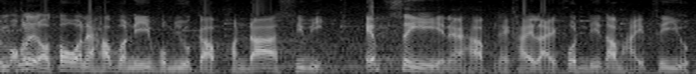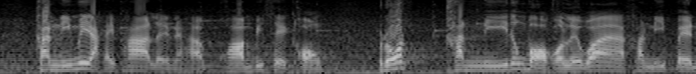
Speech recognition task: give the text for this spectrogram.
มส์ออกเลดออโต้นะครับ วันนี้ผมอยู่กับ Honda Civic FC นะครับ ใครๆหลายคนที่ตามหา FC อยู่ คันนี้ไม่อยากให้พลาดเลยนะครับ ความพิเศษของรถ คันนี้ต้องบอกก่อนเลยว่า คันนี้เป็น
